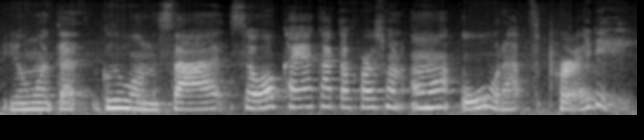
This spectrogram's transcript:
You don't want that glue on the side. So, okay, I got the first one on. Oh, that's pretty.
